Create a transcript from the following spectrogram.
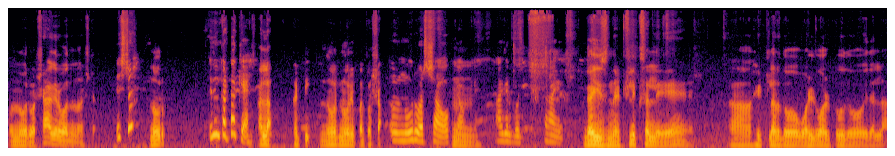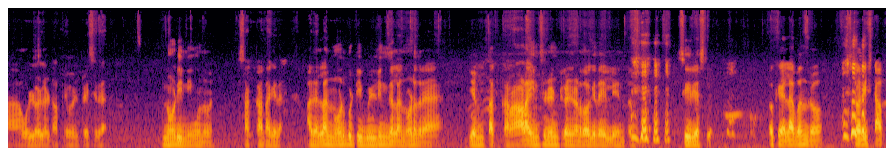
ಒಂದ್ ನೂರು ವರ್ಷ ಆಗಿರ್ಬೋದು ಅಷ್ಟೇ. ಎಷ್ಟು? ನೂರು. ಇದನ್ನ ಕಟ್ಟಕ್ಕೆ? ಕಟ್ಟಿ. ನೂರ್ ನೂರ ಇಪ್ಪತ್ತು ವರ್ಷ ನೂರು ವರ್ಷ. ಓಕೆ ಹ್ಮ್. ಓಕೆ. ಆಗಿರ್ಬೋದು. ಚೆನ್ನಾಗಿದೆ. ಗೈಸ್ ನೆಟ್ಫ್ಲಿಕ್ಸ್ ಅಲ್ಲಿ ಹಿಟ್ಲರ್ದು ವರ್ಲ್ಡ್ ವಾರ್ ಟೂದು ಇದೆಲ್ಲ ಒಳ್ಳೊಳ್ಳೆ ಡಾಕ್ಯುಮೆಂಟ್ರೀಸ್ ಇದೆ. ನೋಡಿ ನೀವು ಸಖತ್ತಾಗಿದೆ. ಅದೆಲ್ಲ ನೋಡ್ಬಿಟ್ಟು ಈ ಬಿಲ್ಡಿಂಗ್ಸ್ ಎಲ್ಲ ನೋಡಿದ್ರೆ ಎಂತ ಕರಾಳ ಇನ್ಸಿಡೆಂಟ್ಗಳು ನಡೆದೋಗಿದೆ ಇಲ್ಲಿ ಅಂತ ಸೀರಿಯಸ್ಲಿ ಓಕೆ ಎಲ್ಲ ಬಂದ್ರು. ಸಾರಿ ಸ್ಟಾಪ್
